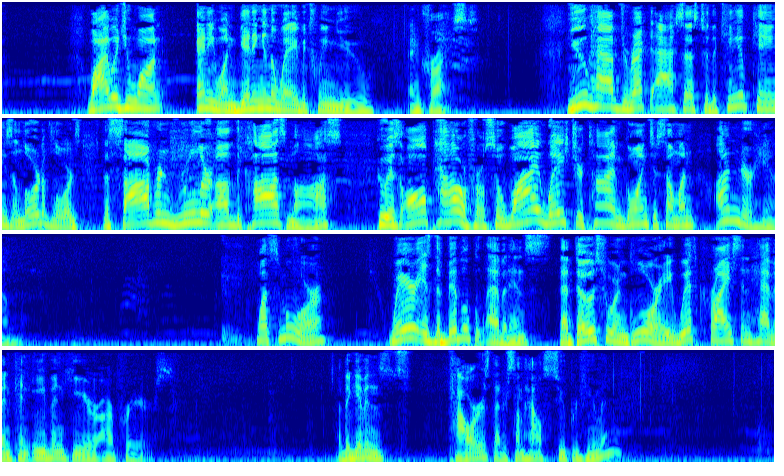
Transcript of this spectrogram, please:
Why would you want anyone getting in the way between you and Christ? You have direct access to the King of Kings and Lord of Lords, the sovereign ruler of the cosmos, who is all powerful. So why waste your time going to someone under him? What's more, where is the biblical evidence that those who are in glory with Christ in heaven can even hear our prayers? Are they given powers that are somehow superhuman?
